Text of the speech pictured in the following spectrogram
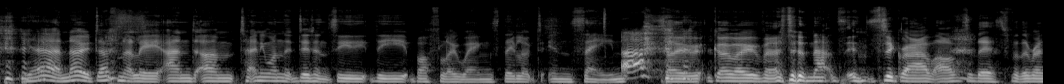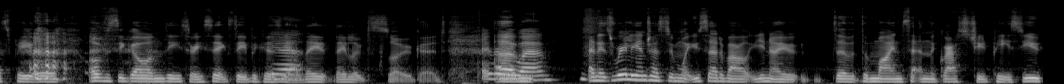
yeah, no, definitely. And um, to anyone that didn't see the buffalo wings, they looked insane. so go over to Nat's Instagram after this for the recipe, or obviously go on D360 because yeah, yeah they they looked so good. They really um, were. and it's really interesting what you said about you know the the mindset and the gratitude piece. You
